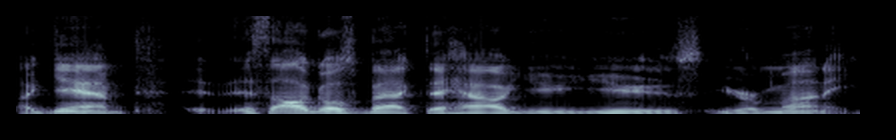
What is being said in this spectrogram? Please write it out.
again, this all goes back to how you use your money.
